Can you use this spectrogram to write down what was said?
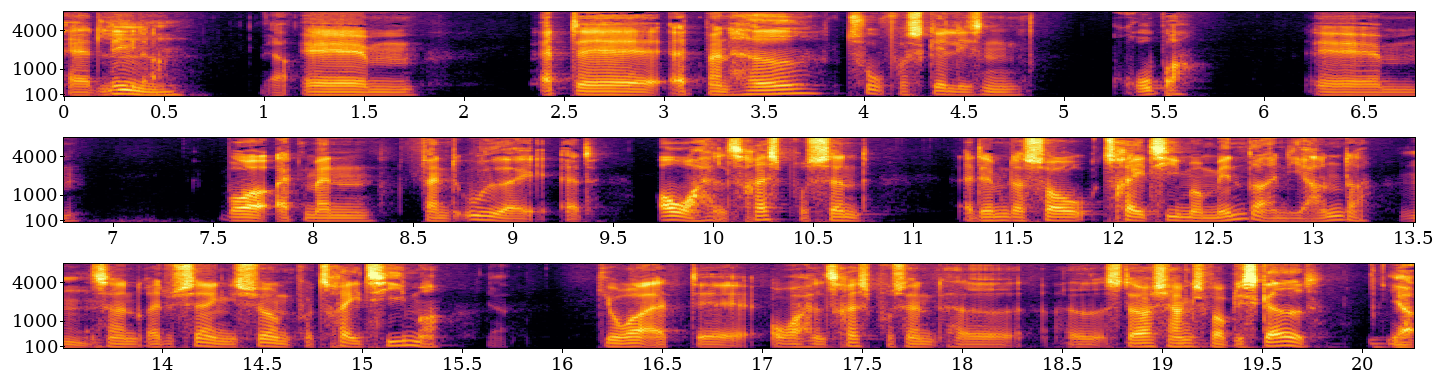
af atleter, mm. ja. øh, at, øh, at man havde to forskellige sådan, grupper, øh, hvor at man fandt ud af, at over 50% af dem, der sov tre timer mindre end de andre, mm. altså en reducering i søvn på tre timer, ja. gjorde, at øh, over 50% havde, havde større chance for at blive skadet. Ja.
